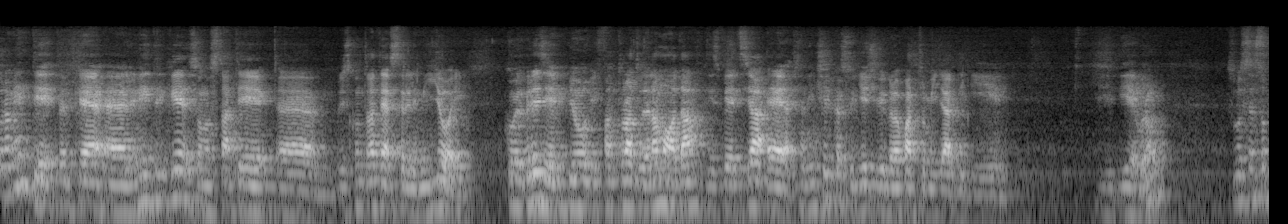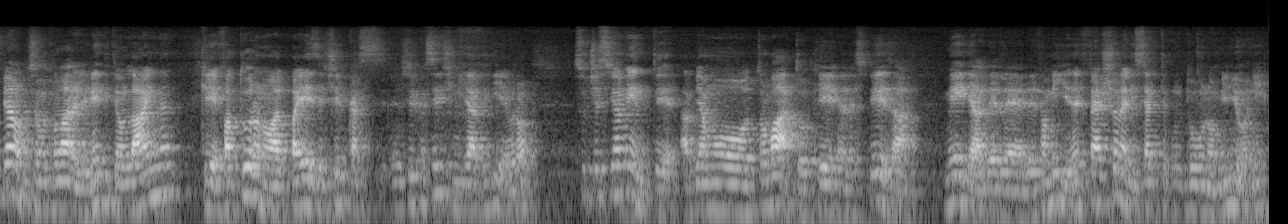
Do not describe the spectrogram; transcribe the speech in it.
Sicuramente perché eh, le metriche sono state eh, riscontrate essere le migliori, come per esempio il fatturato della moda in Svezia è all'incirca sui 10,4 miliardi di, di, di, euro. Sullo stesso piano possiamo trovare le vendite online che fatturano al paese circa, circa 16 miliardi di euro. Successivamente abbiamo trovato che la spesa media delle, delle famiglie nel fashion è di 7,1 milioni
